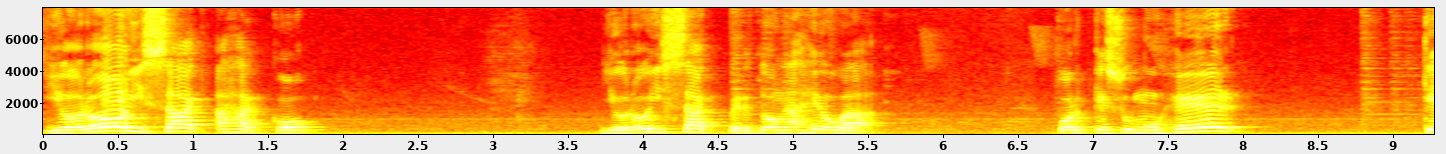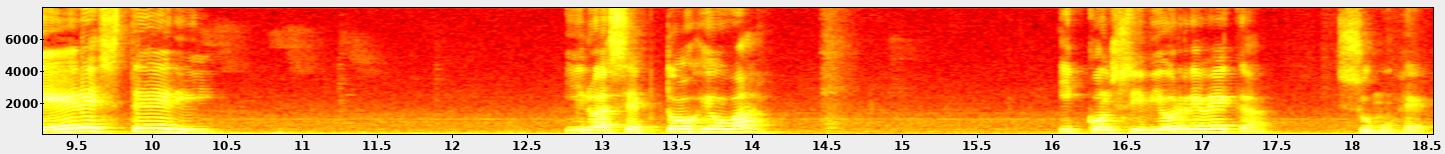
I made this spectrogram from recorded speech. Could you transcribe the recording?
Y oró Isaac a Jacob, y oró Isaac, perdón, a Jehová, porque su mujer que era estéril y lo aceptó Jehová y concibió Rebeca, su mujer.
